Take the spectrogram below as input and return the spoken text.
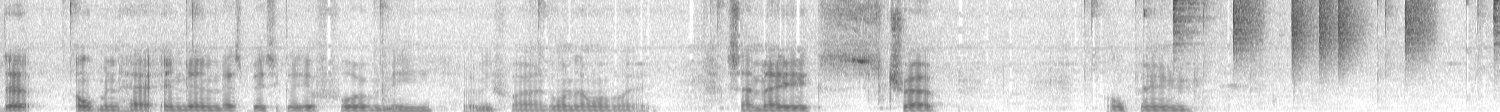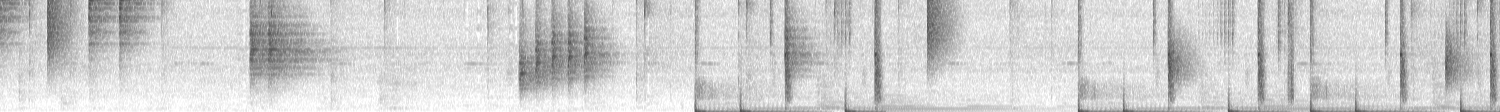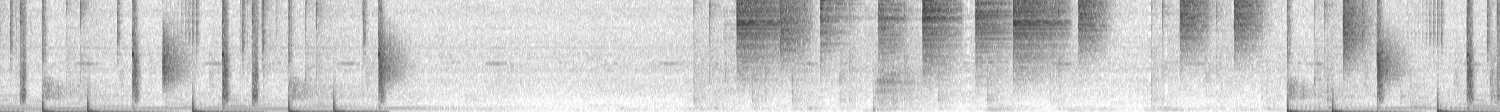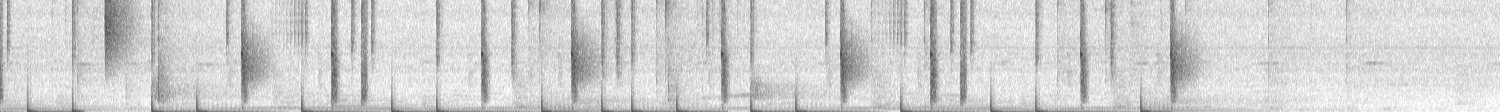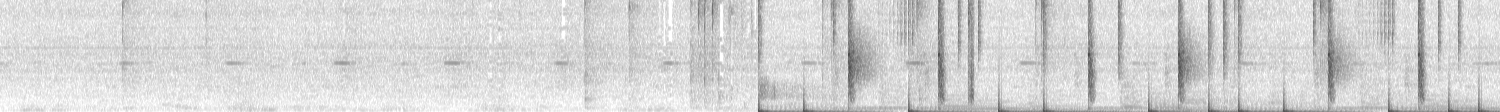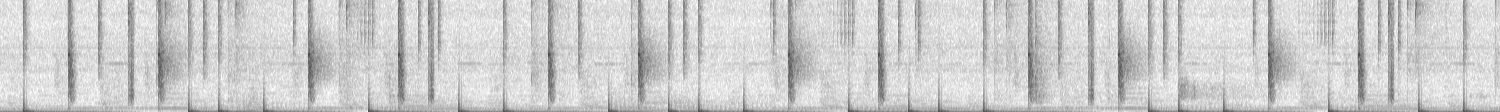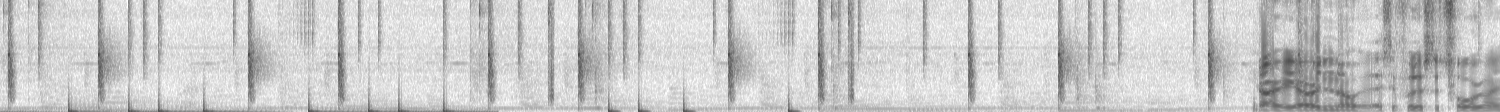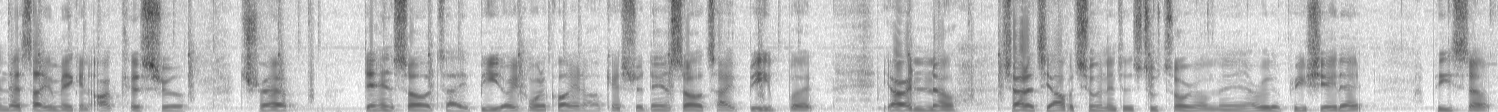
That open hat? And then that's basically it for me. Let me find the one that I want right. Cymatics, trap, open. Alright, you already know that's it for this tutorial and that's how you make an orchestra trap dancehall type beat or if you want to call it an orchestra dancehall type beat but you already know. Shout out to y'all for tuning into this tutorial man. I really appreciate that. Peace out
